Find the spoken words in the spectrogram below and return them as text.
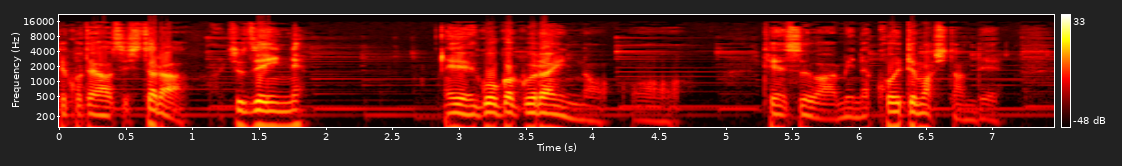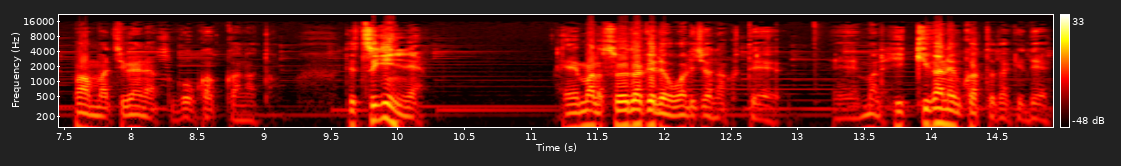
で、答え合わせしたら、一応全員ね、えー合格ラインの点数がみんな超えてましたんで、まあ間違いなく合格かなと。で、次にね、えーまだそれだけで終わりじゃなくて、えーまだ筆記がね受かっただけで、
